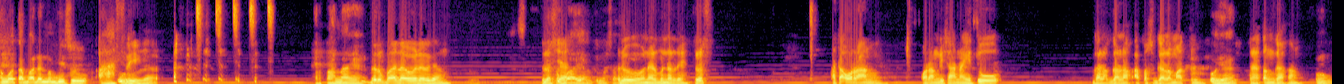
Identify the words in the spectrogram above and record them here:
anggota badan membisu, asli Kang. terpana ya. terpana bener kang. Terus ya Kebayang tuh mas. aduh benar-benar deh. Terus kata orang orang di sana itu galak-galak apa segala macam Oh ya? ternyata enggak kang. Oh,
